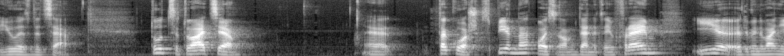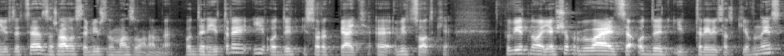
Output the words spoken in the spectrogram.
USDC. Тут ситуація. е, також спірна, ось вам денний таймфрейм, і домінування USDC зажалося між двома зонами: 1,3 і 1,45%. Відповідно, якщо пробивається 1,3% вниз,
